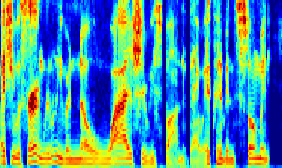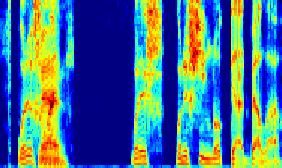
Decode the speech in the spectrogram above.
like she was saying we don't even know why she responded that way it could have been so many what if Man. like what if what if she looked at Bella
